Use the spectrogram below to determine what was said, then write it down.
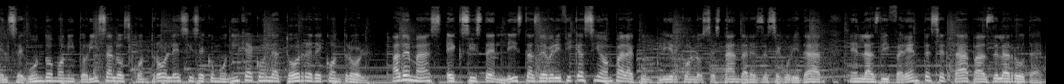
el segundo monitoriza los controles y se comunica con la torre de control. Además, existen listas de verificación para cumplir con los estándares de seguridad en las diferentes etapas de la ruta.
